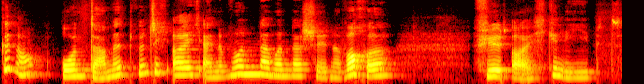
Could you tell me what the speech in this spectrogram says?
Genau. Und damit wünsche ich euch eine wunder, wunderschöne Woche. Fühlt euch geliebt.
